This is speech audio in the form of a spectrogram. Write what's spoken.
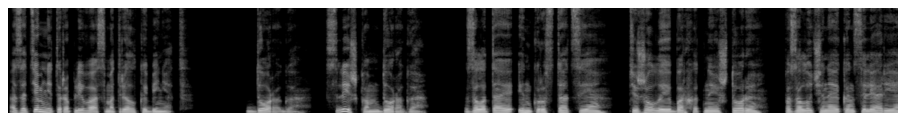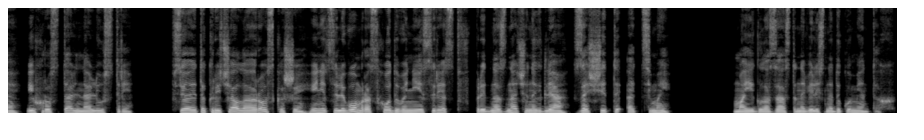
А затем неторопливо осмотрел кабинет. Дорого. Слишком дорого. Золотая инкрустация, тяжелые бархатные шторы, позолоченная канцелярия и хрусталь на люстре. Все это кричало о роскоши и нецелевом расходовании средств, предназначенных для защиты от тьмы. Мои глаза остановились на документах.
